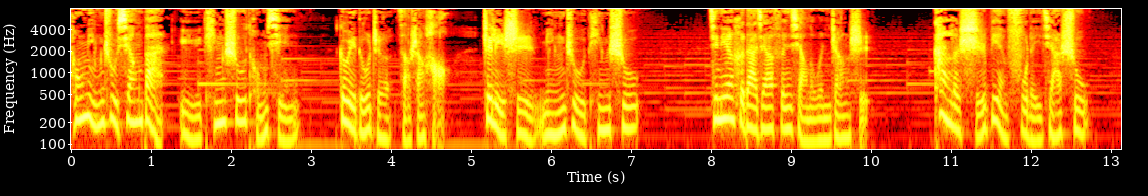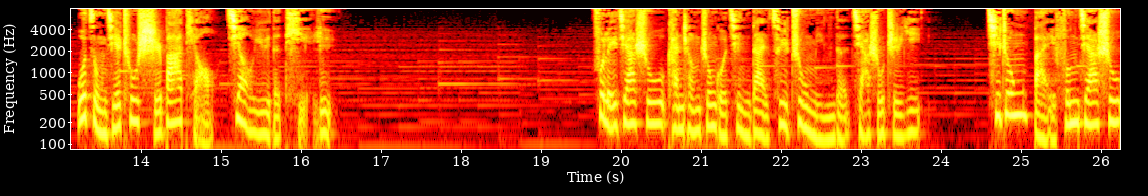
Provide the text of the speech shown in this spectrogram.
同名著相伴，与听书同行。各位读者，早上好，这里是名著听书。今天和大家分享的文章是：看了十遍《傅雷家书》，我总结出十八条教育的铁律。《傅雷家书》堪称中国近代最著名的家书之一，其中《百封家书》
